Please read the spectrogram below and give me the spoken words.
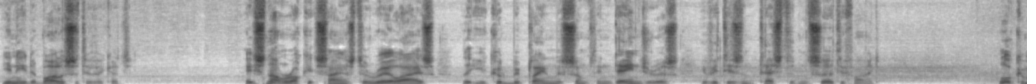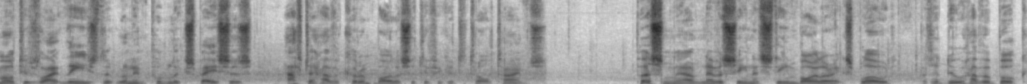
you need a boiler certificate. It's not rocket science to realise that you could be playing with something dangerous if it isn't tested and certified. Locomotives like these that run in public spaces have to have a current boiler certificate at all times. Personally, I've never seen a steam boiler explode, but I do have a book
